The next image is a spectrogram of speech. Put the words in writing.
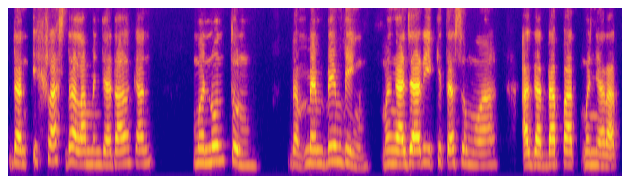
dan ikhlas dalam menjalankan, menuntun, dan membimbing, mengajari kita semua agar dapat menyerap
